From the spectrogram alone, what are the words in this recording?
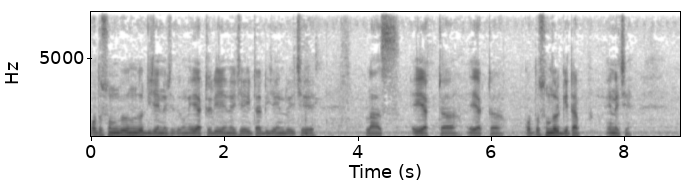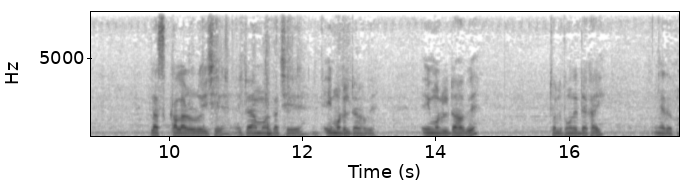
কত সুন্দর সুন্দর ডিজাইন আছে দেখুন, এই একটা ডিজাইন রয়েছে এইটা ডিজাইন রয়েছে প্লাস এই একটা এই একটা, কত সুন্দর গেট আপ এনেছে। প্লাস কালারও রয়েছে। এটা আমার কাছে এই মডেলটার হবে। এই মডেলটা হবে। চলো তোমাদের দেখাই। দেখো।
